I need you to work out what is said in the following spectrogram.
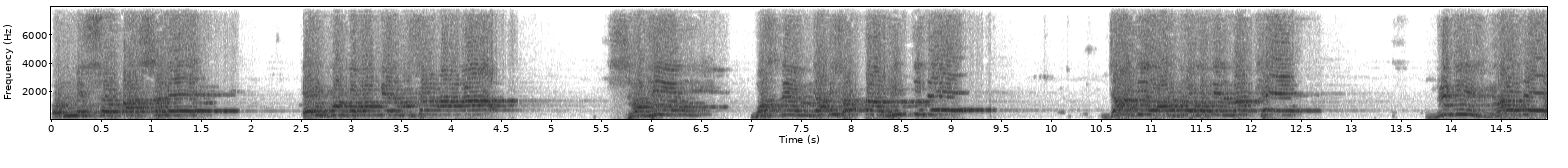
উনিশশো পাঁচ সালে এই পূর্ববঙ্গের মুসলমানরা স্বাধীন মুসলিম জাতিসত্তার ভিত্তিতে ভারতের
